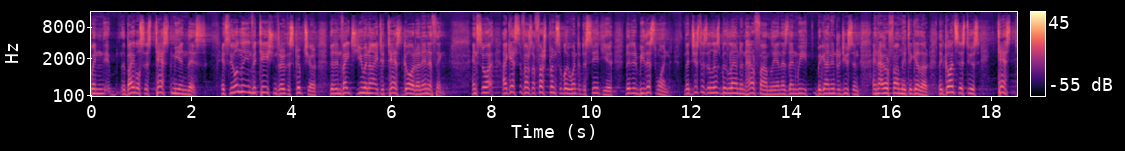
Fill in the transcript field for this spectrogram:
when the Bible says, "Test me in this." It's the only invitation throughout the scripture that invites you and I to test God on anything. And so I guess if there's a first principle I wanted to say to you, that it'd be this one that just as Elizabeth learned in her family, and as then we began introducing in our family together, that God says to us, test,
